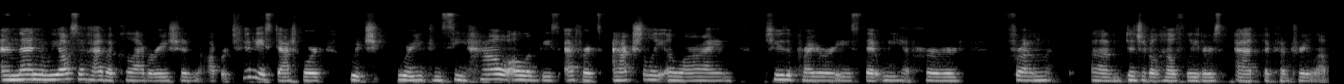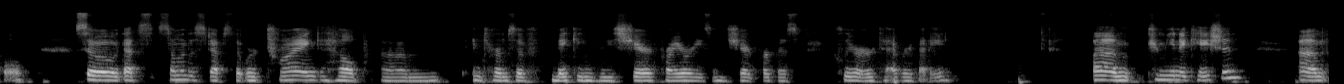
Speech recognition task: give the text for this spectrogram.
And then we also have a collaboration opportunities dashboard, which where you can see how all of these efforts actually align to the priorities that we have heard from um, digital health leaders at the country level. So that's some of the steps that we're trying to help um, in terms of making these shared priorities and shared purpose clearer to everybody. Um, communication. Um,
